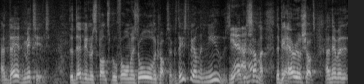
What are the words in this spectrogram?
and they admitted that they'd been responsible for almost all the crop circles. They used to be on the news Yeah, every summer. There'd be Yeah. aerial shots, and there were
